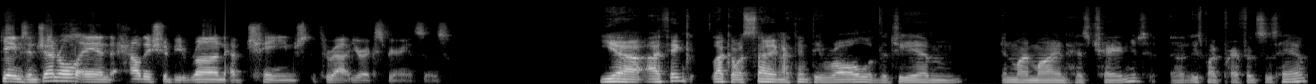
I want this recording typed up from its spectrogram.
games in general and how they should be run have changed throughout your experiences? Yeah, I think, like I was saying, I think the role of the GM in my mind has changed. At least my preferences have.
